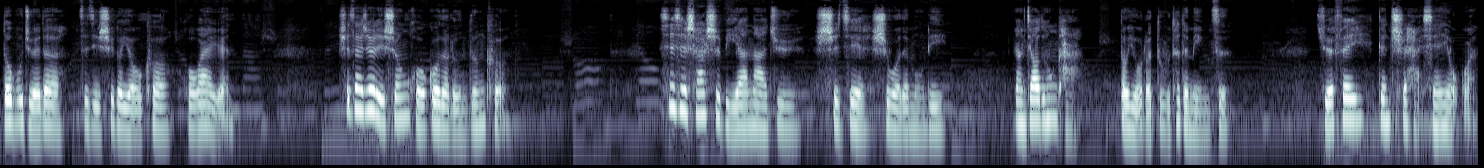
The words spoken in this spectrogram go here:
都不觉得自己是个游客或外人。是在这里生活过的伦敦客。谢谢莎士比亚那句“世界是我的牡蛎”，让交通卡都有了独特的名字，绝非跟吃海鲜有关。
